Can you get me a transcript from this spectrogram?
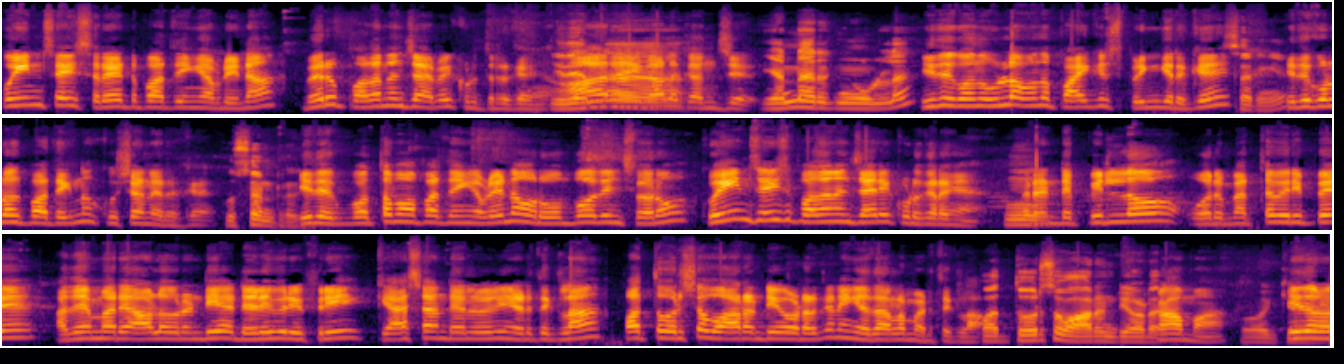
குயின் சைஸ் ரேட் பாத்தீங்க அப்படின்னா வெறும் பதினஞ்சாயிரம் ரூபாய் கொடுத்துருக்காங்க. ஆறே காலுக்கு அஞ்சு. என்ன இருக்குங்க உள்ள? இதுக்கு வந்து உள்ள வந்து பாக்கெட் ஸ்ப்ரிங் இருக்கு. இதுக்குள்ள பாத்தீங்கன்னா குஷன் இருக்கு. குஷன் இருக்கு. இது மொத்தமா பாத்தீங்க அப்படின்னா ஒரு ஒன்பது இன்ச் வரும். குயின் சைஸ் பதினஞ்சாயிரம் கொடுக்குறேங்க. ரெண்டு பில்லோ ஒரு மெத்த விரிப்பு அதே மாதிரி all over India delivery free cash on delivery எடுத்துக்கலாம். பத்து வருஷம் வாரண்டியோட இருக்கு. நீங்க தாராளமா எடுத்துக்கலாம். பத்து வருஷம் வாரண்டியோட ஆமா. இதோட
